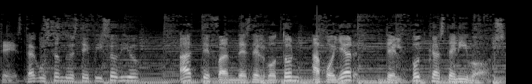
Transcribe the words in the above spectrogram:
¿Te está gustando este episodio? Hazte fan desde el botón Apoyar del podcast de Nivos.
